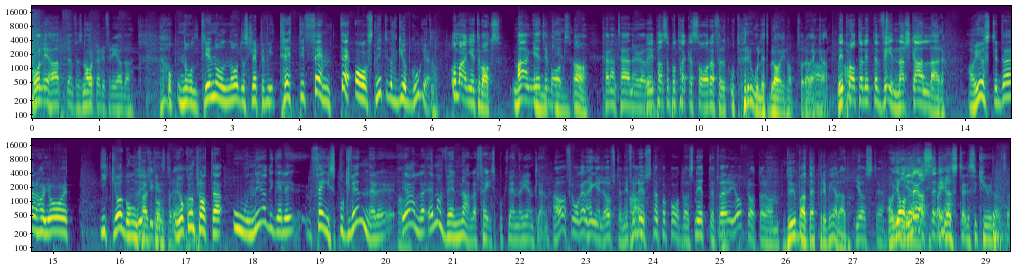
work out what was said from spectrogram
Håll i hatten för snart är det fredag. Och 03.00 då släpper vi 35 avsnittet av Gubb-Google. Och Mange är tillbaks. Mange är tillbaks. Ja. Karantän är över. Vi passar på att tacka Sara för ett otroligt bra inhopp förra veckan. Ja. Vi pratar lite vinnarskallar. Ja just det, där har jag ett, gick jag igång gick faktiskt. igång på det, och jag kommer ja. prata onödiga eller Facebookvänner. Ja. Är, alla, är man vän med alla Facebookvänner egentligen? Ja, frågan hänger i luften. Ni får Ja. lyssna på poddavsnittet. Vad är det jag pratar om? Du är bara deprimerad. Just det. Och jag Ja. löser Ja, det! just det, det är så kul alltså.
